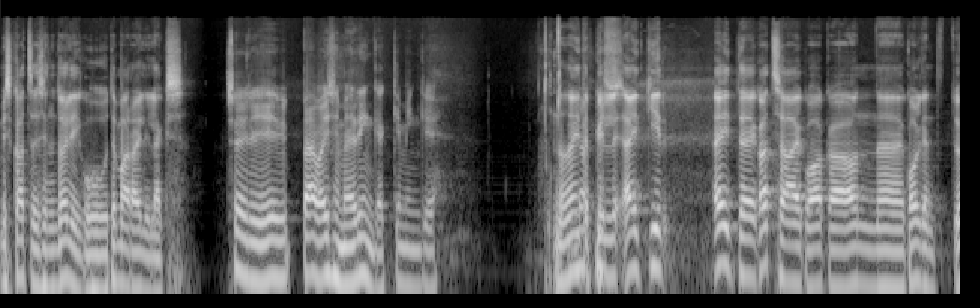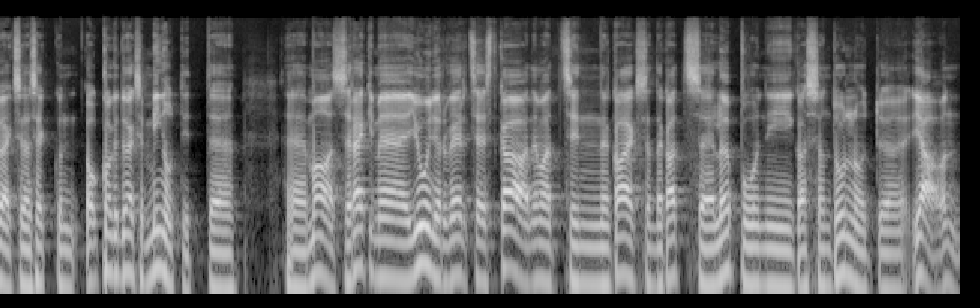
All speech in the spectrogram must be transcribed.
mis katse see nüüd oli, kuhu tema ralli läks? see oli päeva esimene ring äkki mingi no näitab küll mis... häid kiir-, häid äh, katseaegu, aga on äh, kolmkümmend üheksa sekund, oh, kolmkümmend üheksa minutit äh, maas. räägime juunior WRC-st ka, nemad siin kaheksanda katse lõpuni, kas on tulnud? jaa, on.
